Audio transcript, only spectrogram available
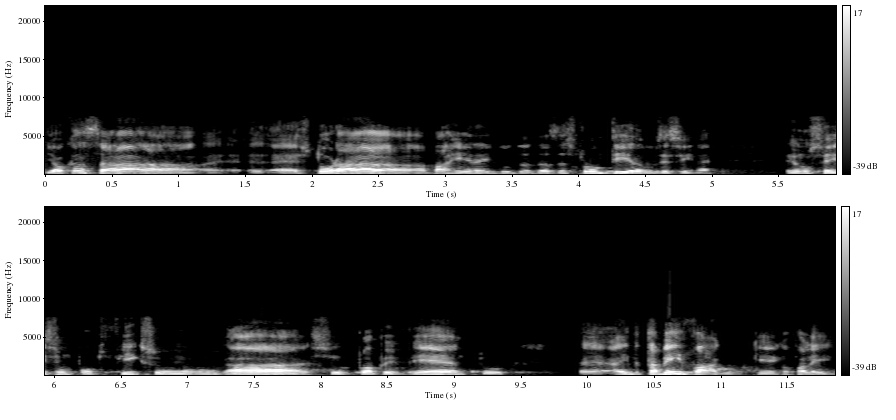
de alcançar, é, é, estourar a barreira aí do, das, das fronteiras, vamos dizer assim, né? Eu não sei se é um ponto fixo em algum lugar, se o próprio evento. É, ainda está bem vago, porque, é que eu falei,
